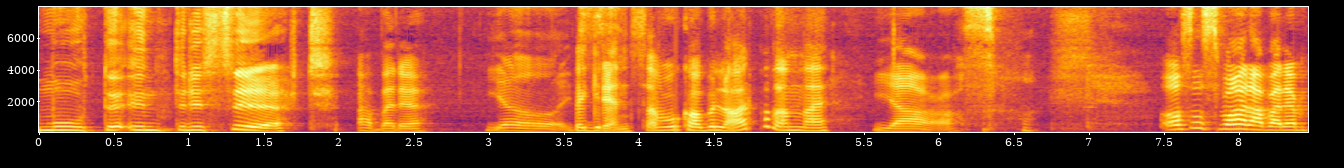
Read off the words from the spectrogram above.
Moteinteressert. Jeg bare Yes. Begrensa vokabular på den der. Yes. Og så svarer jeg bare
